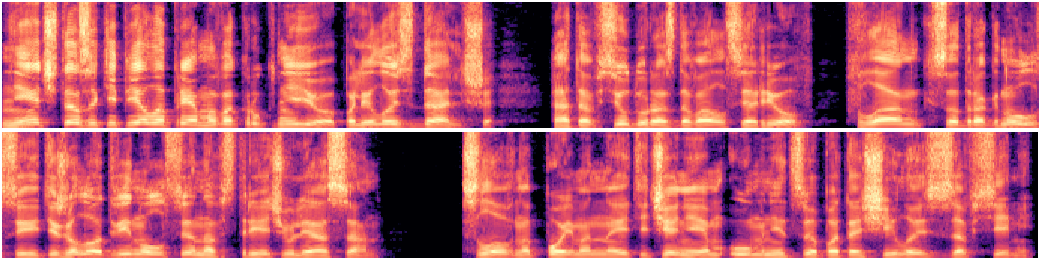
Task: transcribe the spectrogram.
Нечто закипело прямо вокруг нее, полилось дальше. Отовсюду раздавался рев. Фланг содрогнулся и тяжело двинулся навстречу Леосан. Словно пойманная течением, умница потащилась за всеми.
